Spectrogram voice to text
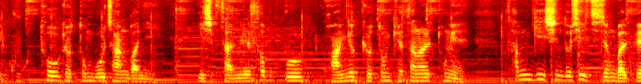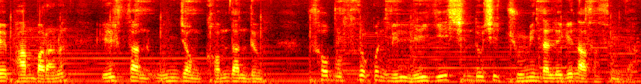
국토교통부 장관이 23일 서북부 광역교통 개선을 통해 3기 신도시 지정 발표에 반발하는 일산, 운정, 검단 등 서부 수도권 1, 2기 신도시 주민 달래기에 나섰습니다.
